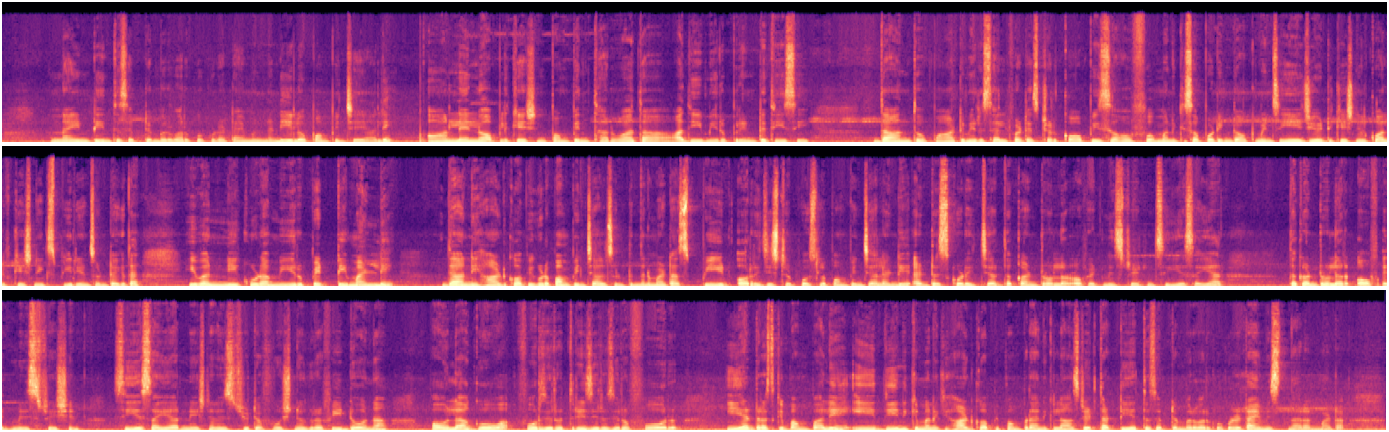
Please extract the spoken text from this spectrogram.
నైన్టీన్త్ సెప్టెంబర్ వరకు కూడా టైం ఉందండి ఈలో పంపించేయాలి. ఆన్లైన్లో అప్లికేషన్ పంపిన తర్వాత అది మీరు ప్రింట్ తీసి దాంతో పాటు మీరు సెల్ఫ్ అటెస్టెడ్ కాపీస్ ఆఫ్ మనకి supporting documents age educational qualification experience ఉంటాయి కదా. ఇవన్నీ కూడా మీరు పెట్టి మళ్ళీ దాన్ని హార్డ్ కాపీ కూడా పంపించాల్సి ఉంటుందన్నమాట. స్పీడ్ ఆర్ రిజిస్టర్ పోస్ట్లో పంపించాలండి. అడ్రస్ కూడా ఇచ్చారు. The controller of administration CSIR the controller of administration CSIR National Institute of Oceanography Dona Paula Goa four zero three zero zero four ఈ అడ్రస్కి పంపాలి. ఈ దీనికి మనకి హార్డ్ కాపీ పంపడానికి last date thirty eighth September వరకు కూడా టైం ఇస్తున్నారనమాట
